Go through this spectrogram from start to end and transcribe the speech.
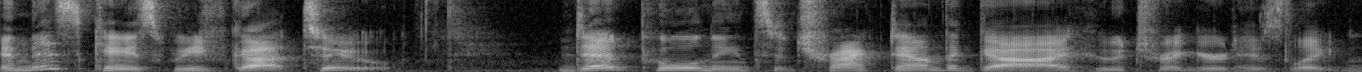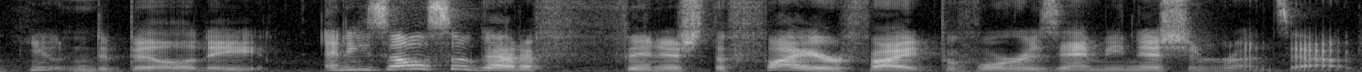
In this case, we've got two. Deadpool needs to track down the guy who triggered his latent mutant ability, and he's also got to finish the firefight before his ammunition runs out.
